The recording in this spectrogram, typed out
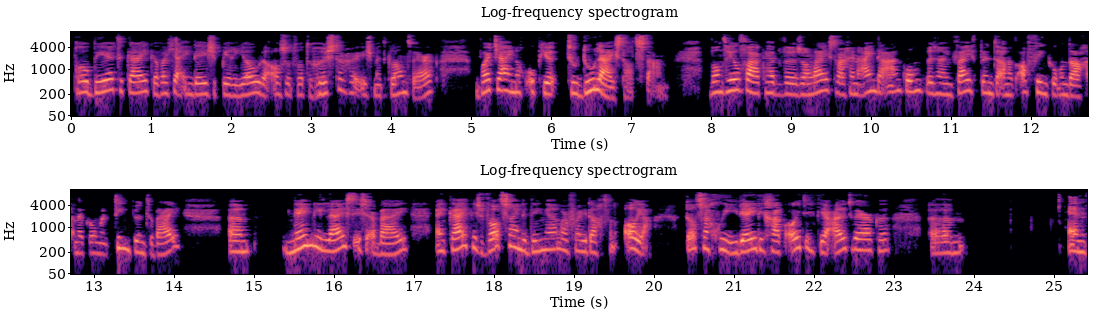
probeer te kijken wat jij in deze periode, als het wat rustiger is met klantwerk, wat jij nog op je to-do-lijst had staan. Want heel vaak hebben we zo'n lijst waar geen einde aan komt. We zijn vijf punten aan het afvinken op een dag en er komen tien punten bij. Um, neem die lijst eens erbij en kijk eens wat zijn de dingen waarvan je dacht van, oh ja, dat is een goede idee, die ga ik ooit eens een keer uitwerken. Um, en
